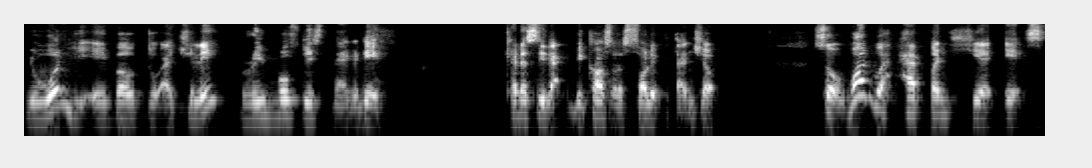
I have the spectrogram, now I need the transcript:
you won't be able to actually remove this negative. Can you see that? Because of the solute potential. So what will happen here is,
